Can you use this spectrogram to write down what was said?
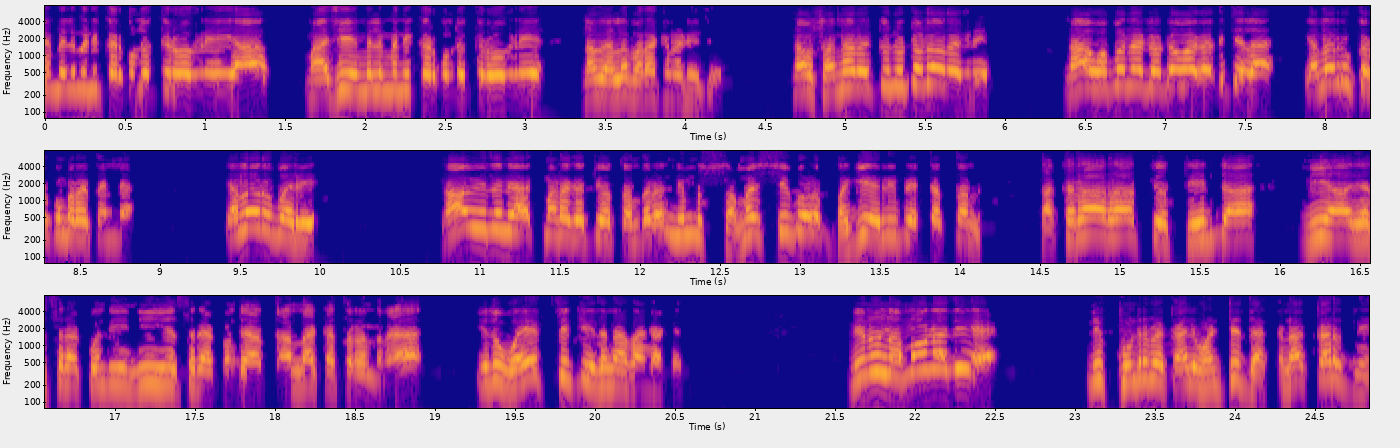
ಎಂ ಎಲ್ ಮನಿ ಕರ್ಕೊಂಡು ಹೋಗಿರ್ ಹೋಗ್ರಿ ಯಾ ಮಾಜಿ ಎಂ ಎಲ್ ಮನಿ ಕರ್ಕೊಂಡ್ ಹೋಗಿರ್ ಹೋಗ್ರಿ ನಾವೆಲ್ಲ ಬರಕ್ ನಡೀತೀವಿ. ನಾವು ಸಣ್ಣ ಹಾಕಿನೂ ದೊಡ್ಡವರಾಗ್ರಿ. ನಾವ್ ಒಬ್ಬನ ದೊಡ್ಡವಾಗತ್ತಿಲ್ಲ ಎಲ್ಲರೂ ಕರ್ಕೊಂಡ್ ಬರತ್ತನ್ನ ಎಲ್ಲರೂ ಬರ್ರಿ ನಾವು ಇದನ್ನ ಯಾಕೆ ಮಾಡಕತ್ತೀವಿ ಅಂತಂದ್ರೆ ನಿಮ್ ಸಮಸ್ಯೆಗಳು ಬಗೆಹರಿಬೇಕಂತ ತಕರಾರ ತಿ- ತಿಂಡ ನೀ ಆ ಹೆಸರು ಹಾಕೊಂಡಿ, ನೀ ಹೆಸರು ಹಾಕೊಂಡಿ ಅನ್ನಕತ್ತಾರಂದ್ರ ಇದು ವೈಯಕ್ತಿಕ ಇದನ್ನ ಆದಂಗ ನೀನು ನಮ್ಮವನದಿ ನೀ ಕುಂಡ್ರಬೇಕು ಅಲ್ಲಿ ಹೊಂಟಿದ್ದ ನಾ ಕರ್ದ್ನಿ.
